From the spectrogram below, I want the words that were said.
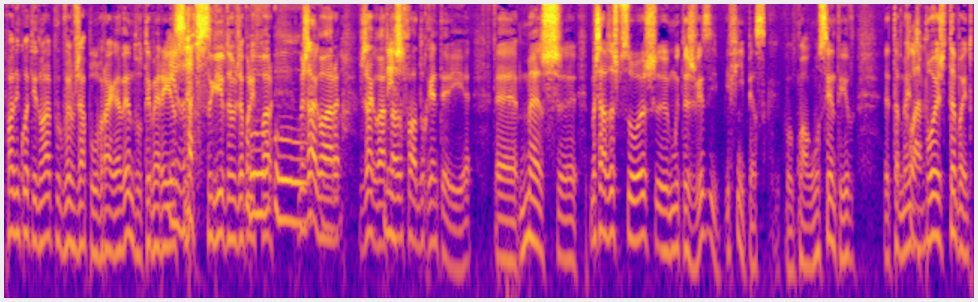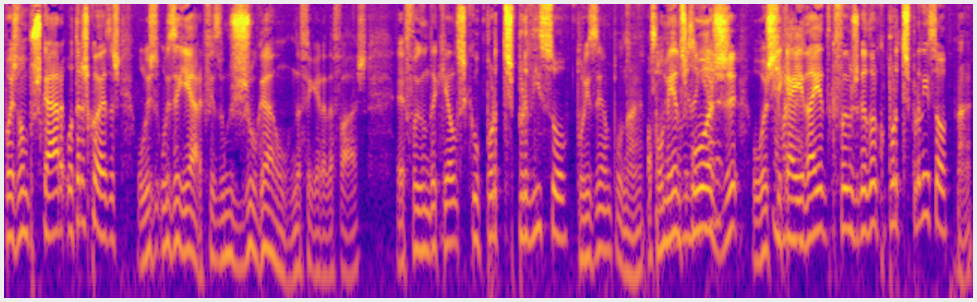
podem continuar, porque vamos já pelo Braga dentro, o tema era esse, Exato. seguir, vamos já por aí o, fora. O, mas já agora, já agora estás a falar do Rentaria, uh, mas, uh, mas sabes, as pessoas, uh, muitas vezes, e enfim, penso que com, com algum sentido, também, claro. depois, também depois vão buscar outras coisas. O Luís, Luís Aguiar, que fez um jogão na Figueira da Foz, eh, foi um daqueles que o Porto desperdiçou, por exemplo, não é? Ou pelo menos hoje, hoje é fica a ideia de que foi um jogador que o Porto desperdiçou, não é?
